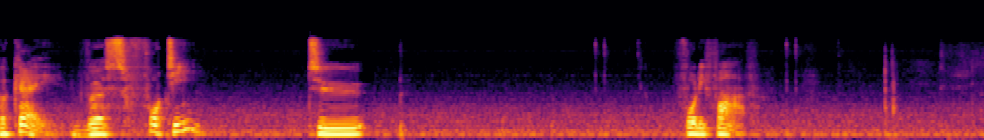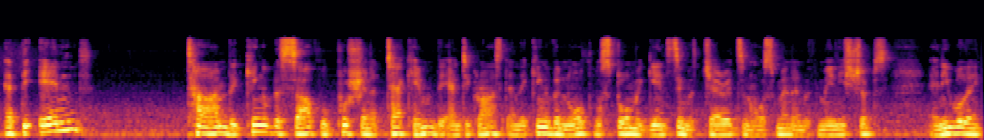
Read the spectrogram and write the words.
Okay, verse 40 to 45. At the end time, the king of the south will push and attack him, the Antichrist, and the king of the north will storm against him with chariots and horsemen and with many ships and he will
